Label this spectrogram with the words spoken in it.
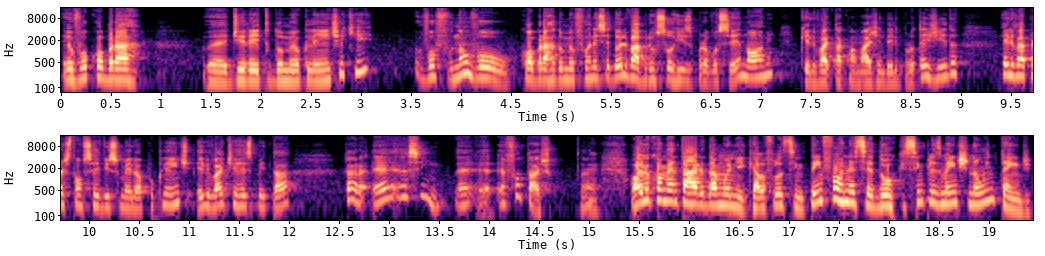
eu vou cobrar é, direito do meu cliente aqui, vou, não vou cobrar do meu fornecedor, ele vai abrir um sorriso para você enorme, que ele vai estar com a margem dele protegida, ele vai prestar um serviço melhor para o cliente, ele vai te respeitar. Cara, é assim, é, é- é fantástico. Né? Olha o comentário da Monique. Ela falou assim: tem fornecedor que simplesmente não entende.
